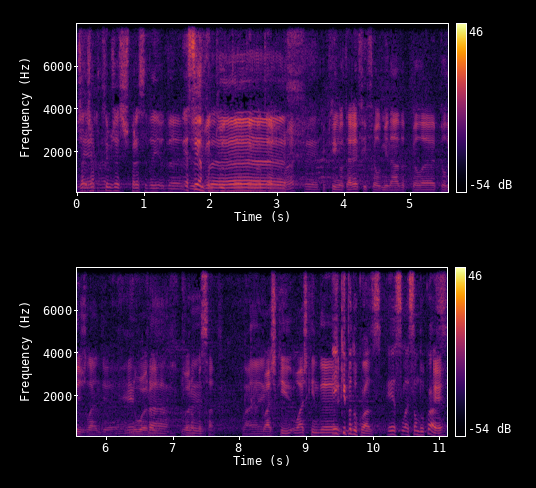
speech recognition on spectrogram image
Já, já temos essa esperança da, É sempre, juventude da, da Inglaterra, não é? é. E porque a Inglaterra foi eliminada pela, pela Islândia no Euro, no foi- passado. Eu acho que, eu acho que ainda. É a equipa do quase, é a seleção do quase.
